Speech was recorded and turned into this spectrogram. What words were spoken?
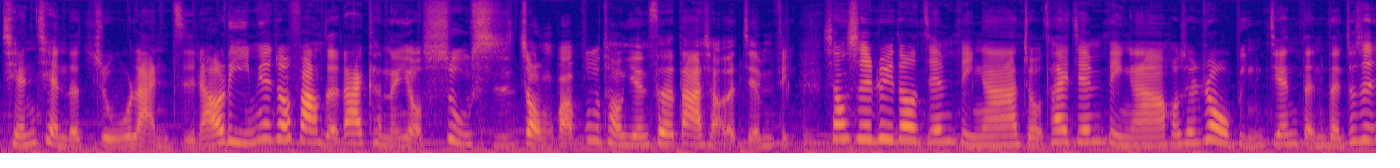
浅浅的竹篮子，然后里面就放着大概可能有数十种吧，不同颜色大小的煎饼，像是绿豆煎饼啊、韭菜煎饼啊，或是肉饼煎等等，就是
